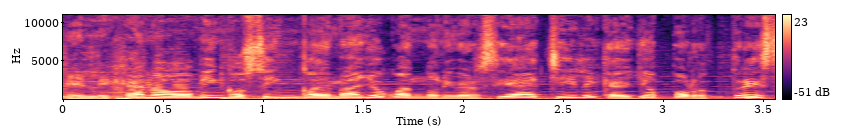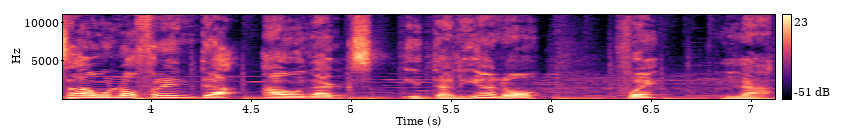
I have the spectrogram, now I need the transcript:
El lejano domingo 5 de mayo, cuando Universidad de Chile cayó por 3 a 1 frente a Audax Italiano, fue la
